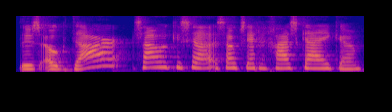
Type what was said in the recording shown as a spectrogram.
Dus ook daar zou ik, eens, eh, zou ik zeggen, ga eens kijken.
